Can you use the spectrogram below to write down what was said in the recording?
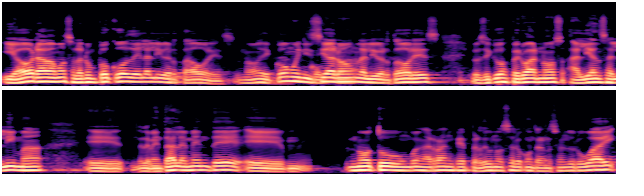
y ahora vamos a hablar un poco de la Libertadores, ¿no? de cómo iniciaron la Libertadores los equipos peruanos, Alianza Lima, eh, lamentablemente eh, no tuvo un buen arranque, perdió 1-0 contra Nacional de Uruguay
